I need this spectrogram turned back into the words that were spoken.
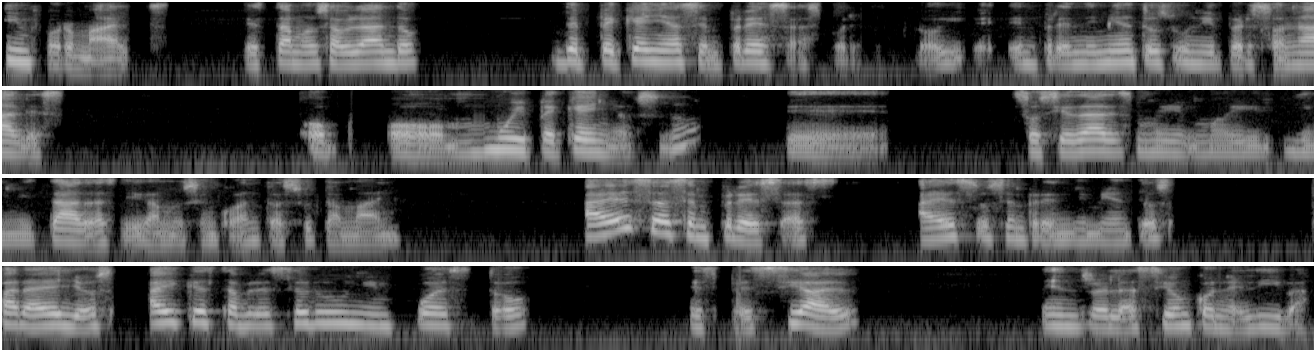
informales. Estamos hablando de pequeñas empresas, por ejemplo, emprendimientos unipersonales o, muy pequeños, ¿no? sociedades muy, muy limitadas, digamos, en cuanto a su tamaño. A esas empresas, a esos emprendimientos, para ellos hay que establecer un impuesto especial en relación con el IVA.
